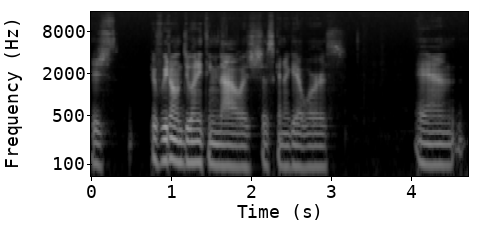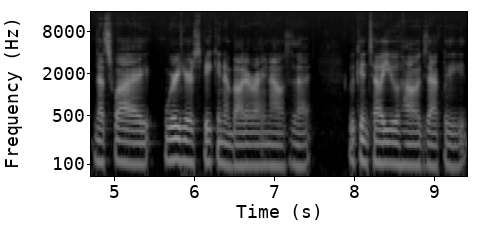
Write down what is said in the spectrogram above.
is if we don't do anything now, it's just gonna get worse. And that's why we're here speaking about it right now, so that we can tell you how exactly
